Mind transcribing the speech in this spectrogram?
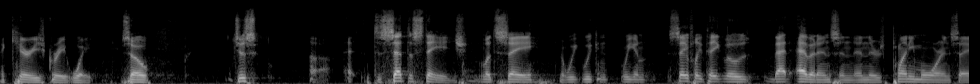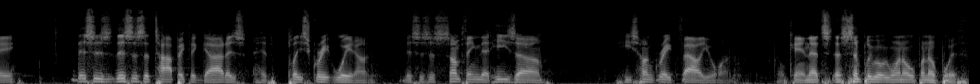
that carries great weight. So just uh, to set the stage, let's say we, we can we can safely take those that evidence, and, and there's plenty more, and say this is this is a topic that God has, has placed great weight on. This is something that He's uh, He's hung great value on. Okay, and that's that's simply what we want to open up with.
